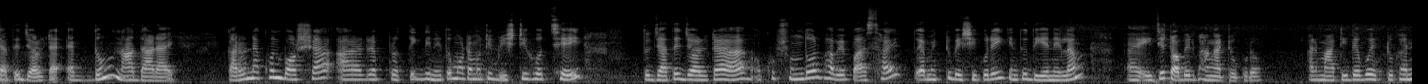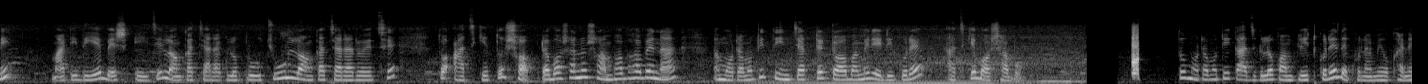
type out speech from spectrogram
যাতে জলটা একদম না দাঁড়ায়। কারণ এখন বর্ষা আর প্রত্যেক দিনই তো মোটামুটি বৃষ্টি হচ্ছেই। তো যাতে জলটা খুব সুন্দরভাবে পাস হয়, তো আমি একটু বেশি করেই কিন্তু দিয়ে নিলাম এই যে টবের ভাঙা টুকরো। আর মাটি দেবো একটুখানি। মাটি দিয়ে বেশ এই যে লঙ্কার চারাগুলো, প্রচুর লঙ্কা চারা রয়েছে। তো আজকে তো সবটা বসানো সম্ভব হবে না। মোটামুটি তিন চারটে টব আমি রেডি করে আজকে বসাবো। তো মোটামুটি কাজগুলো কমপ্লিট করে দেখুন, আমি ওখানে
